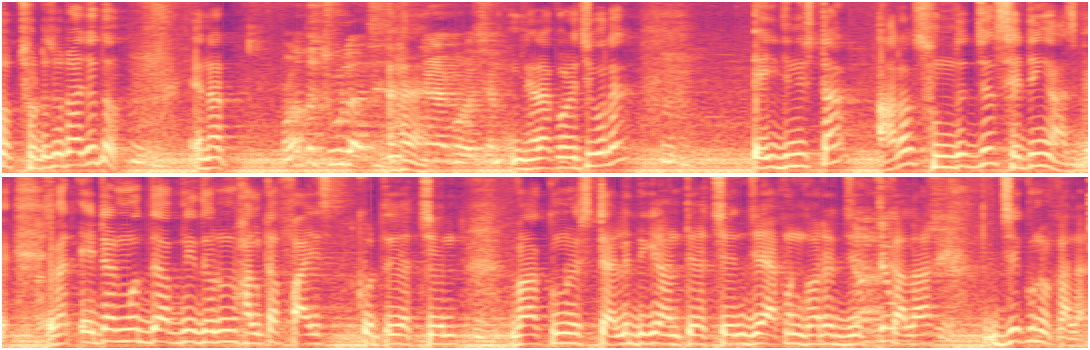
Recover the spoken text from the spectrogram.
সব ছোট ছোট আছে তো এনার চুল আছে হ্যাঁ নেড়া করেছি বলে এই জিনিসটা আরও সৌন্দর্য সেটিং আসবে। এবার এটার মধ্যে আপনি ধরুন হালকা ফাইস করতে যাচ্ছেন বা কোনো স্টাইলের দিকে আনতে যাচ্ছেন যে এখন ঘরের যে কালার যে কোনো কালার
